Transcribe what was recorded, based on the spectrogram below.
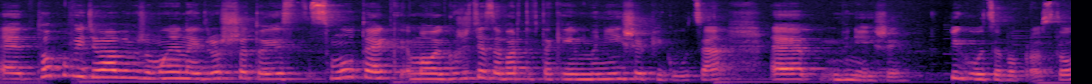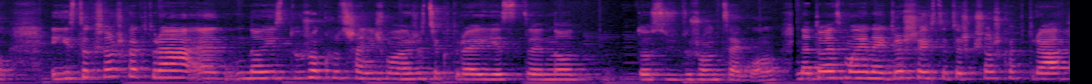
e, to powiedziałabym, że moja najdroższa to jest smutek małego życia zawarty w takiej mniejszej pigułce. E, mniejszej pigułce po prostu. Jest to książka, która e, no, jest dużo krótsza niż Małe Życie, które jest no, dosyć dużą cegłą. Natomiast moja najdroższa jest to też książka, która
